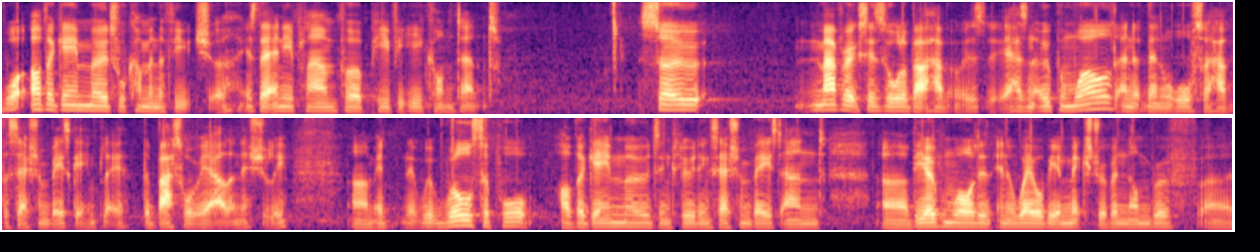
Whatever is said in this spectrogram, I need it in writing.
What other game modes will come in the future? Is there any plan for PvE content? So Mavericks is all about having, it has an open world and then will also have the session-based gameplay, the Battle Royale initially. Um, it, it, will support other game modes, including session-based, and uh, the open world in, in, a way will be a mixture of a number of uh,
